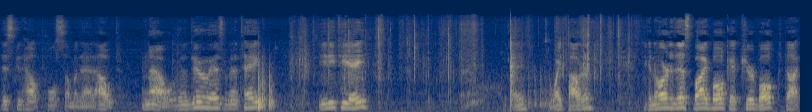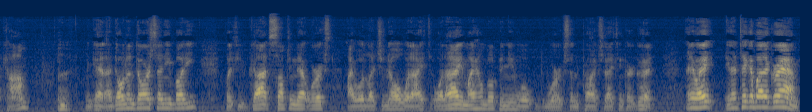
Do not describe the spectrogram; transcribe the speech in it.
This can help pull some of that out. Now, what we're going to do is we're going to take EDTA, okay, it's a white powder. You can order this by bulk at purebulk.com. Again, I don't endorse anybody, but if you've got something that works, I will let you know what I, what I, in my humble opinion, will, works and products that I think are good. Anyway, you're going to take about a gram,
